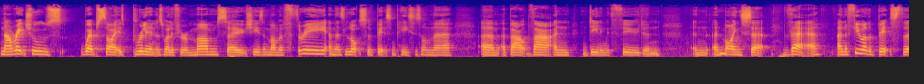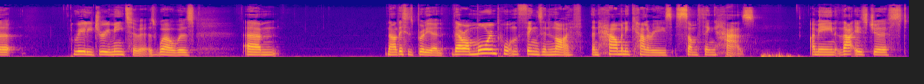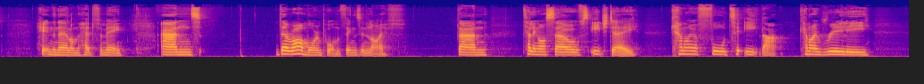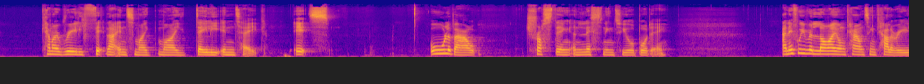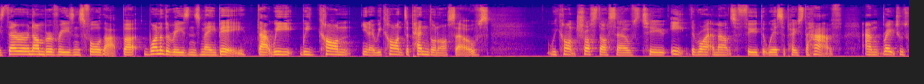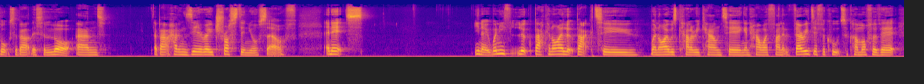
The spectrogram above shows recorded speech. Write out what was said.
now, Rachel's website is brilliant as well if you're a mum. So she is a mum of three, and there's lots of bits and pieces on there um, about that and dealing with food and, and, and mindset there. And a few other bits that really drew me to it as well was um, now this is brilliant. There are more important things in life than how many calories something has. I mean that is just hitting the nail on the head for me. And there are more important things in life than telling ourselves each day can i afford to eat that can i really can I really fit that into my my daily intake? It's all about trusting and listening to your body. And if we rely on counting calories, there are a number of reasons for that. But one of the reasons may be that we we can't, you know, we can't depend on ourselves. We can't trust ourselves to eat the right amounts of food that we're supposed to have. And Rachel talks about this a lot. And about having zero trust in yourself. And it's, you know, when you look back, and I look back to when I was calorie counting and how I found it very difficult to come off of it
